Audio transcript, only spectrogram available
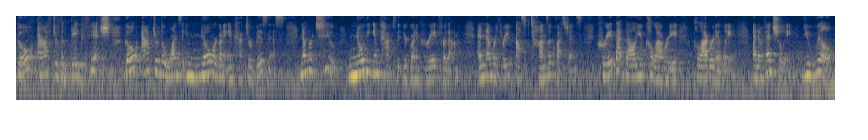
go after the big fish. Go after the ones that you know are going to impact your business. Number two, know the impact that you're going to create for them. And number three, ask tons of questions. Create that value collaboratively, and eventually you will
